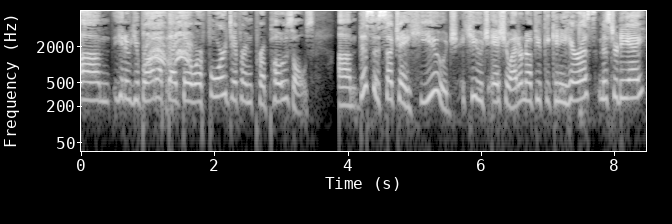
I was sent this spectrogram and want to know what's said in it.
um, you know, you brought up that there were four different proposals. Um, this is such a huge, huge issue. I don't know if you can, can you hear us, Mr. DA?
